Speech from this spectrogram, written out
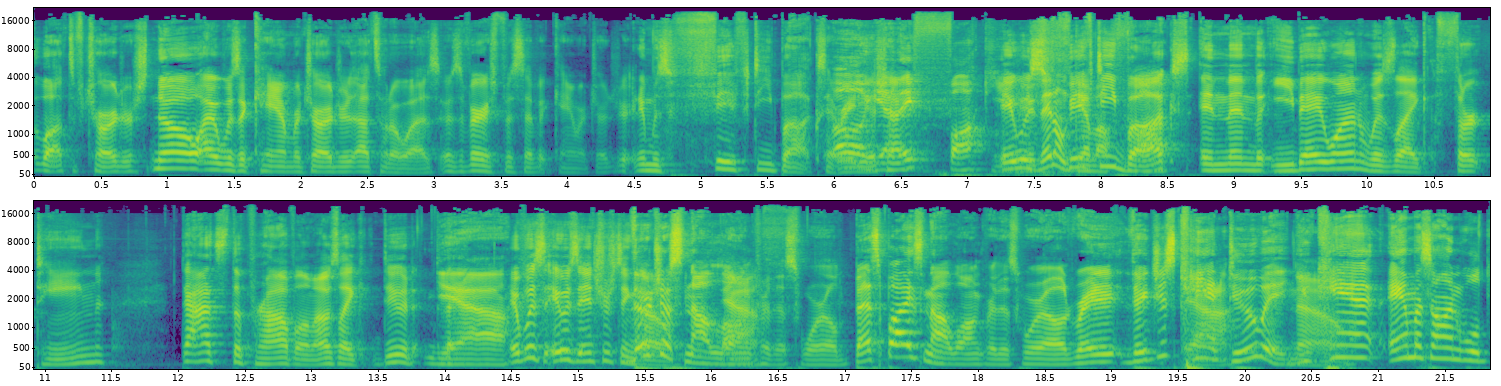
lots of chargers. No, I was a camera charger. That's what it was. It was a very specific camera charger. And it was 50 bucks at oh, Radio yeah, Shack. They fuck you. it was they don't give a 50 fuck. bucks and then the eBay one was like 13. That's the problem. I was like, dude, th- Yeah. It was it was interesting. They're though. just not long Yeah. for this world. Best Buy's not long for this world. Right? They just can't Yeah. do it. No. You can't. Amazon will.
